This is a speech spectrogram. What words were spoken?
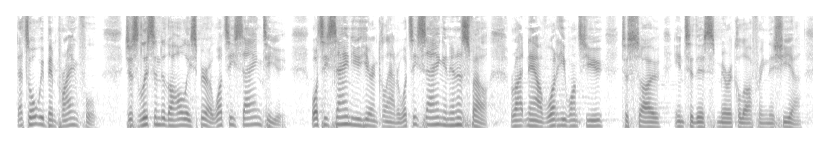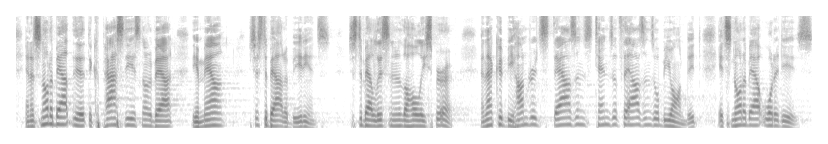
That's all we've been praying for. Just listen to the Holy Spirit. What's He saying to you? What's He saying to you here in Caloundra? What's He saying in Innisfail right now of what He wants you to sow into this miracle offering this year? And it's not about the, the capacity, it's not about the amount, it's just about obedience, just about listening to the Holy Spirit. And that could be hundreds, thousands, tens of thousands, or beyond. It, it's not about what it is.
